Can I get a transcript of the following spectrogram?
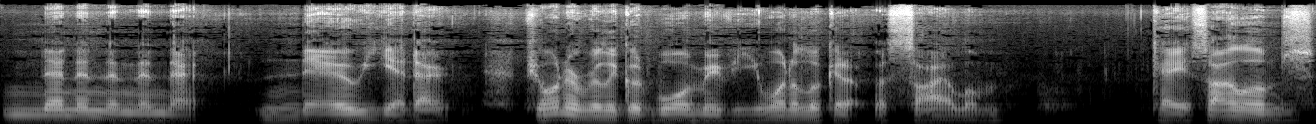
no, no, no, no, no, no. You don't. If you want a really good war movie, you want to look at Asylum. Okay, Asylum's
